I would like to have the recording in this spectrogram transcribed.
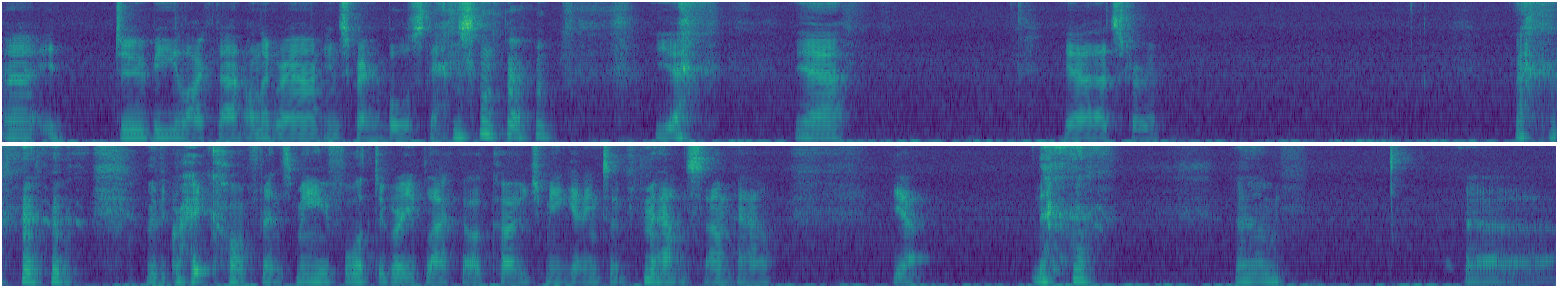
Uh, it do be like that on the ground in scramble stands. yeah, yeah, yeah. That's true. With great confidence, me fourth degree black belt coach, me getting to mount somehow. Yep. um. Uh,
